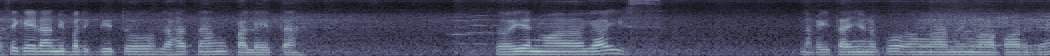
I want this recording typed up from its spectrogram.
Kasi kailangan ibalik dito lahat ng paleta. So ayan mga guys. Nakita nyo na po ang aming mga pangarga.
